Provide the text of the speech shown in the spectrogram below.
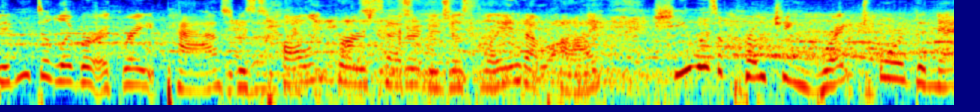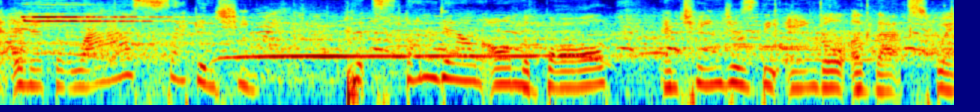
didn't deliver a great pass, was calling for her setter to just lay it up high. She was approaching right toward the net, and at the last second, she puts thumb down on the ball and changes the angle of that swing.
